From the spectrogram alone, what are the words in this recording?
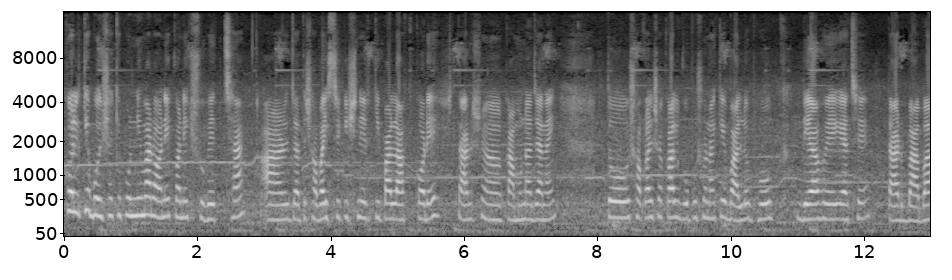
সকলকে বৈশাখী পূর্ণিমার অনেক অনেক শুভেচ্ছা। আর যাতে সবাই শ্রীকৃষ্ণের কৃপা লাভ করে, তার কামনা জানাই। তো সকাল সকাল গোপুসোনাকে বাল্যভোগ দেয়া হয়ে গেছে। তার বাবা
